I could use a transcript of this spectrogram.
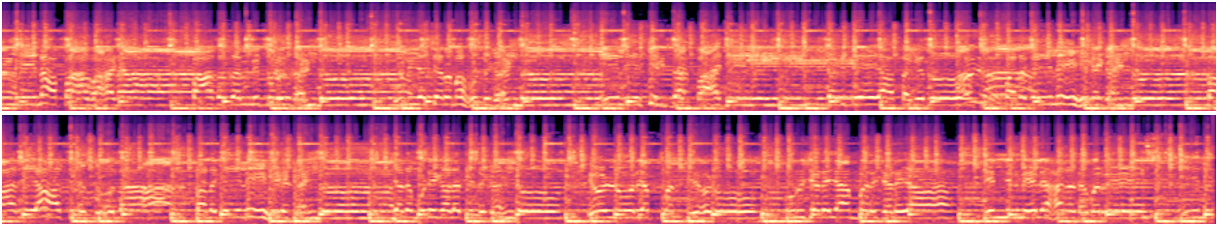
ಉಳ್ಳಿನ ಪಾವಾಡ. ಪಾದದಲ್ಲಿ ತುಳುಗಂಡು ಹುಲಿಯ ಚರ್ಮ ಹುಟ್ಟುಗಂಡು ಇಲ್ಲಿ ಸಿದ್ದಪ್ಪಾಜಿ ಕವಿತೆಯ ತೆಗೆದು ಬಲಗೈಲಿ ಹಿಡಿಗಂಡು ಬಾರಿಯ ತಿರುಸೂಲ ಬಲಗೈಲಿ ಹಿಡಿಗಂಡು ಜಡಮುಡಿಗಳ ಬಿಡುಗಂಡು ಏಳ್ನೂರ ಎಪ್ಪತ್ತೇಳು ಗುರುಜಡೆಯ ಮರುಜಡೆಯ ಹೆಣ್ಣಿನ ಮೇಲೆ ಹರಡವರೇ, ಇಲ್ಲಿ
